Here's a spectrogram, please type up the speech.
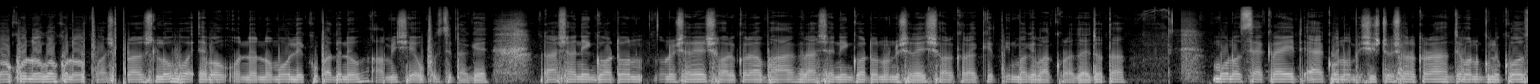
কখনো কখনো ফসফরাস, লৌহ এবং অন্যান্য মৌলিক উপাদানেও আমিষে উপস্থিত থাকে। রাসায়নিক গঠন অনুসারে শর্করা ভাগ, রাসায়নিক গঠন অনুসারে শর্করাকে তিন ভাগে ভাগ করা যায়, যথা মনোস্যাক্রাইড এক অণু বিশিষ্ট শর্করা, যেমন গ্লুকোজ,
